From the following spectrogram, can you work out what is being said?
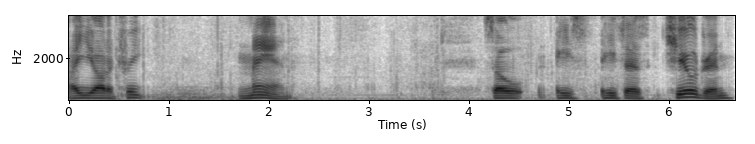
how you ought to treat man. So he's he says, Children,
